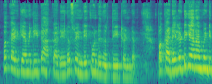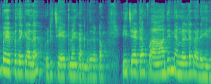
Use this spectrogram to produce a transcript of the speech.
അപ്പോൾ കഴിക്കാൻ വേണ്ടിയിട്ട് ആ കടയുടെ ഫ്രണ്ടിൽ കൊണ്ട് നിർത്തിയിട്ടുണ്ട്. അപ്പോൾ കടയിലോട്ട് കയറാൻ വേണ്ടി പോയപ്പോഴത്തേക്കാണ് ഒരു ചേട്ടനെ കണ്ടത് കേട്ടോ. ഈ ചേട്ടൻ ആദ്യം ഞങ്ങളുടെ കടയിൽ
